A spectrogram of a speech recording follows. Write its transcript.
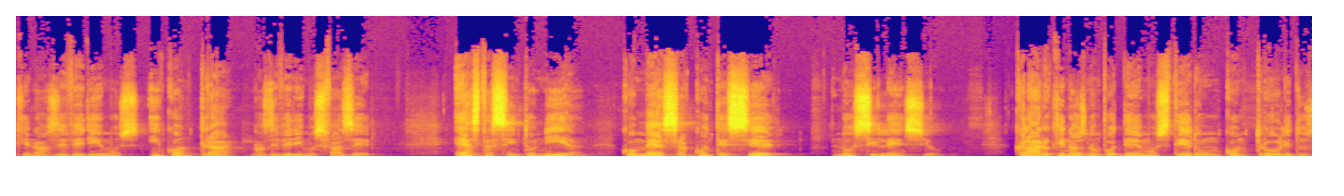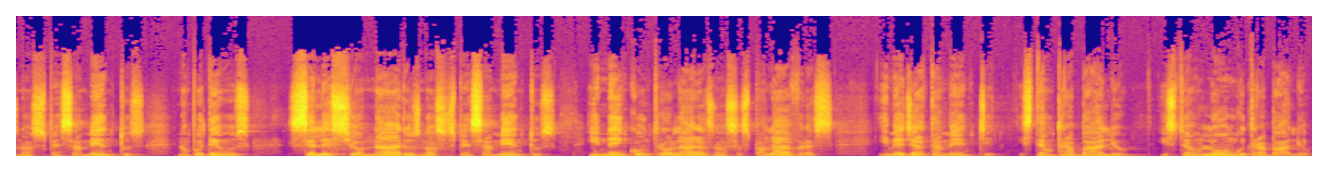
que nós deveríamos encontrar, nós deveríamos fazer. Esta sintonia começa a acontecer no silêncio. Claro que nós não podemos ter um controle dos nossos pensamentos, não podemos selecionar os nossos pensamentos e nem controlar as nossas palavras imediatamente. Isto é um trabalho, isto é um longo trabalho.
